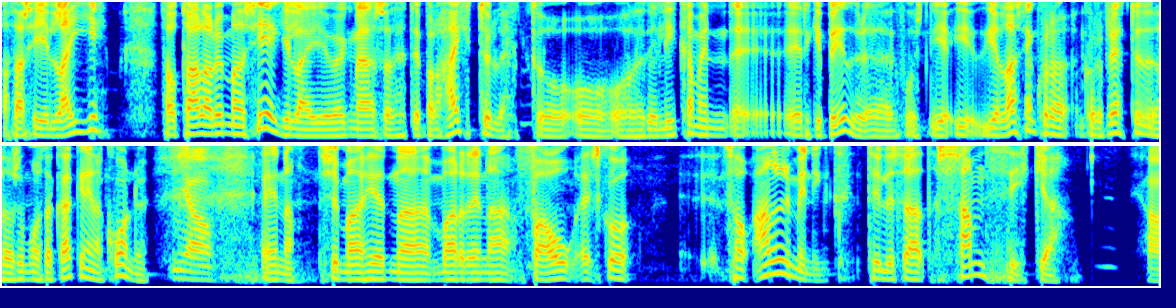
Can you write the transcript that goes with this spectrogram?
að það sé í lægi þá talar um að það sé ekki í lægi vegna þess að þetta er bara hættulegt og, og, og þetta er líka minn er ekki byður eða, veist, ég, ég, ég las einhverja, einhverja fréttum þá sem átt að gagna konu eina sem að hérna var að reyna að fá eh, sko, þá almenning til þess að samþykja já.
